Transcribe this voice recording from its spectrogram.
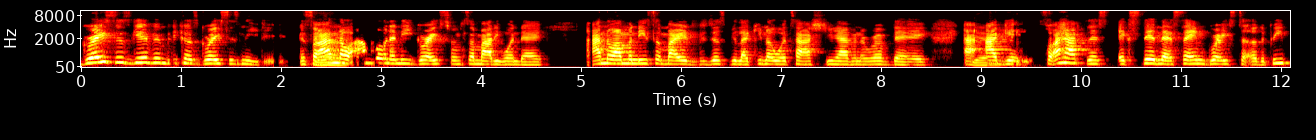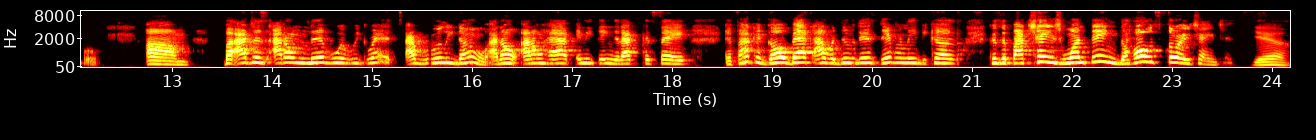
Grace is given because grace is needed, and so I know I'm going to need grace from somebody one day. I know I'm gonna need somebody to just be like, you know what, Tosh, you having a rough day. I, Yeah. I get it. So I have to extend that same grace to other people. Um, but I just I don't live with regrets. I really don't. I don't I don't have anything that I could say if I could go back, I would do this differently because because if I change one thing, the whole story changes. Yeah.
